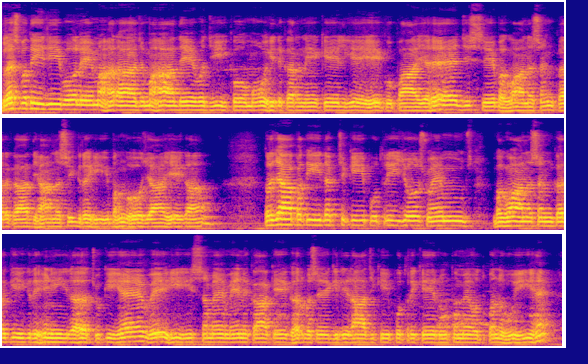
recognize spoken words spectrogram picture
बृहस्पति जी बोले, महाराज महादेव जी को मोहित करने के लिए एक उपाय है, जिससे भगवान शंकर का ध्यान शीघ्र ही भंग हो जाएगा। प्रजापति दक्ष की पुत्री जो स्वयं भगवान शंकर की गृहिणी रह चुकी है, वे ही इस समय मेनका के गर्भ से गिरिराज की पुत्री के रूप में उत्पन्न हुई है।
